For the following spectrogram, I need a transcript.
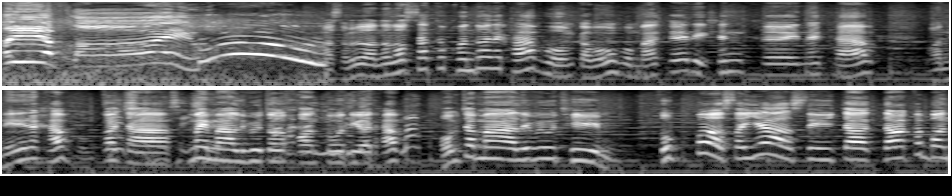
เรียบร้อยวู้สำหรับน้องๆซัดทุกคนด้วยนะครับ ผมกับผมผมมาร์เกอร์อีกเช่นเคยนะครับ วันนี้นะครับผมก็จะไม่มารีวิวตัวละครตัวเดียวนะครับ ผมจะมารีวิวทีมซุปเปอร์ไซย่า4จากดากอนบอล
